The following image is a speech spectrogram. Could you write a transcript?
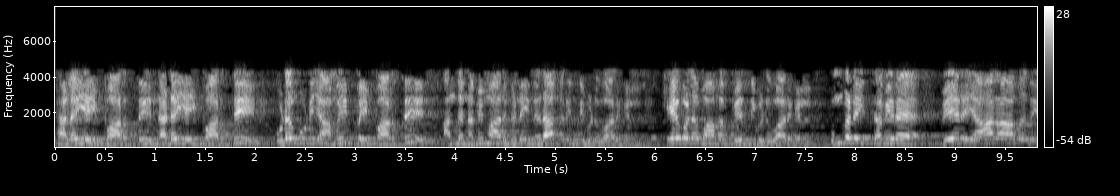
தலையை பார்த்து நடையை பார்த்து உடம்புடைய அமைப்பை பார்த்து அந்த நபிமார்களை நிராகரித்து விடுவார்கள் கேவலமாக பேசி விடுவார்கள். உங்களை தவிர வேற யாராவது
